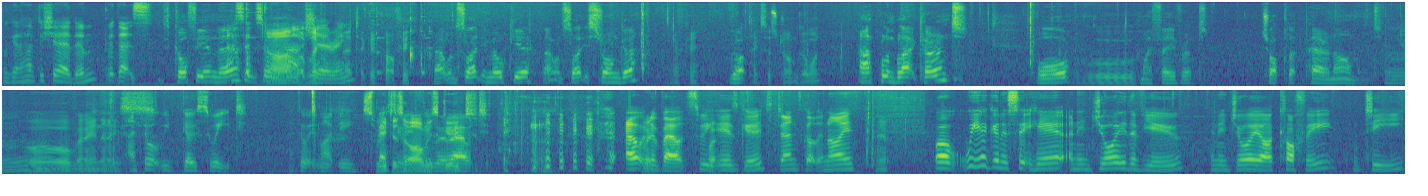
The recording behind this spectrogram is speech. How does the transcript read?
we're going to have to share them, but that's There's coffee in there. that's it's all oh, about lovely. sharing. I take a coffee. That one's slightly milkier. That one's slightly stronger. Okay. Got Takes a stronger one. apple and blackcurrant, or Ooh. my favourite, chocolate pear and almond. Oh, very nice. I thought we'd go sweet. I thought it might be Sweet better is if we always were good. Out, out and about. Sweet wait. is good. Dan's got the knife. Yeah. Well, we are going to sit here and enjoy the view and enjoy our coffee and tea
